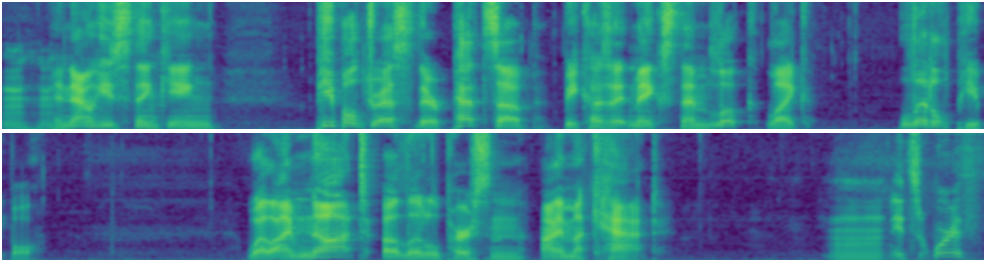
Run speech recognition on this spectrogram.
Mm-hmm. And now he's thinking people dress their pets up because it makes them look like little people. Well, I'm not a little person, I'm a cat. It's worth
